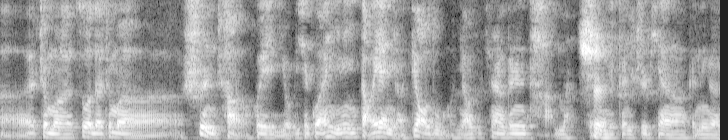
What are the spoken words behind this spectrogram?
呃，这么做的这么顺畅，会有一些关系，因为你导演你要调度嘛，你要经常跟人谈嘛，是跟跟制片啊，跟那个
